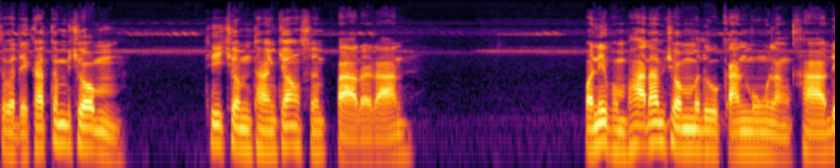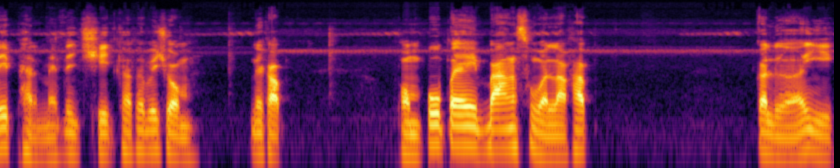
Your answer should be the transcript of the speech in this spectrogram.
สวัสดีครับท่านผู้ชมที่ชมทางช่องสวนป่าร้อยล้าน วันนี้ผมพาท่านผู้ชมมาดูการมุงหลังคาด้วยแผ่นแมตตินชีตครับท่านผู้ชมนะครับ ผมปูไปบางส่วนแล้วครับ ก็เหลืออีก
